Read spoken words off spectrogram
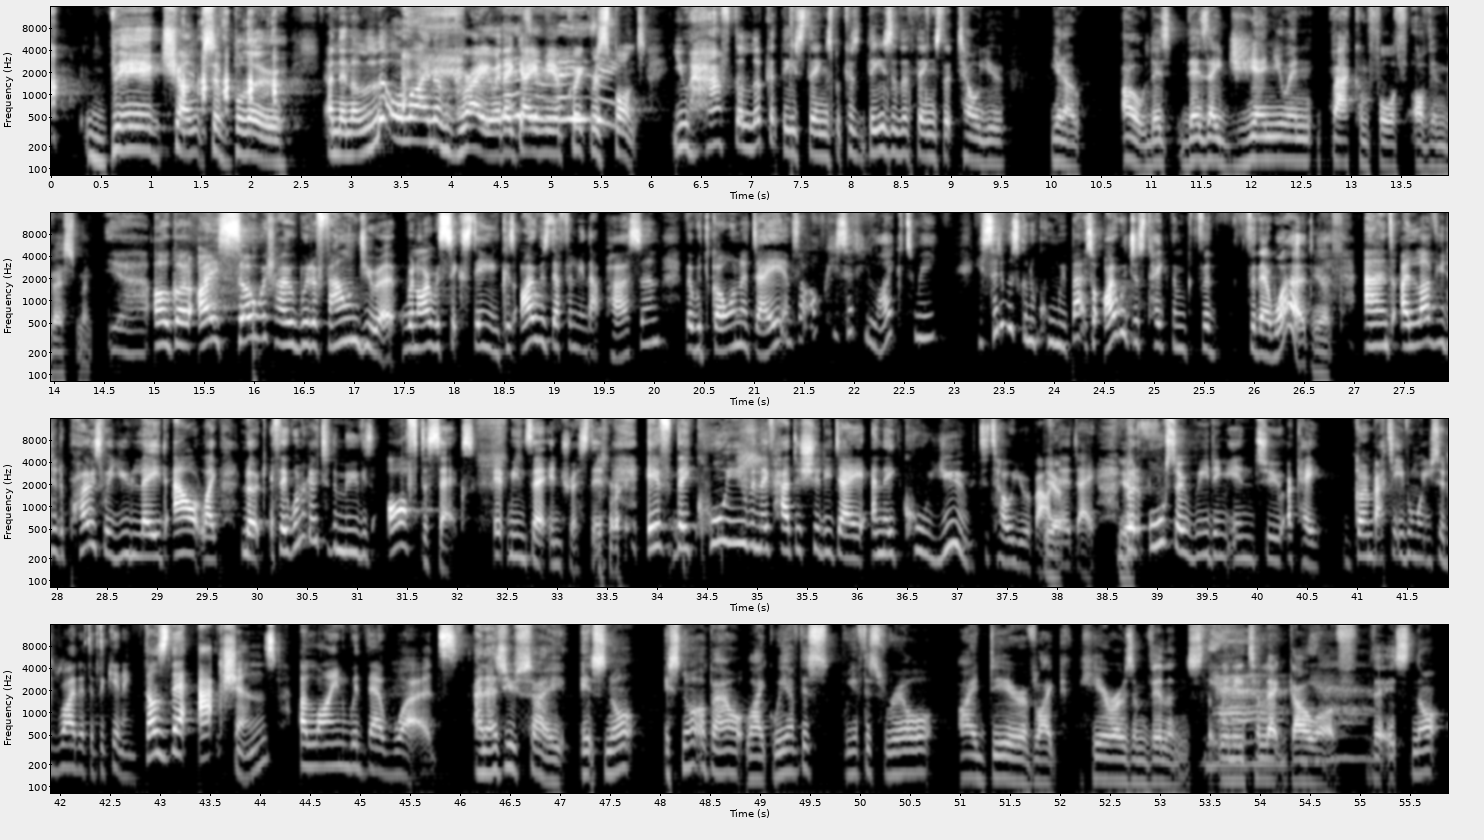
big chunks of blue and then a little line of gray where they gave me a quick response. You have to look at these things because these are the things that tell you, you know, oh, there's there's a genuine back and forth of investment. Yeah. Oh God, I so wish I would have found you at, when I was 16 because I was definitely that person that would go on a date and it's like, oh, he said he liked me. He said he was going to call me back. So I would just take them for for their word. Yeah. And I love you did a post where you laid out like, look, if they want to go to the movies after sex, it means they're interested. If they call you when they've had a shitty day and they call you to tell you about Yeah. their day, Yeah. but also reading into okay going back to even what you said right at the beginning, does their actions align with their words? And as you say, it's not it's not about like we have this we have this real idea of like heroes and villains that we need to let go yeah. of. That it's not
